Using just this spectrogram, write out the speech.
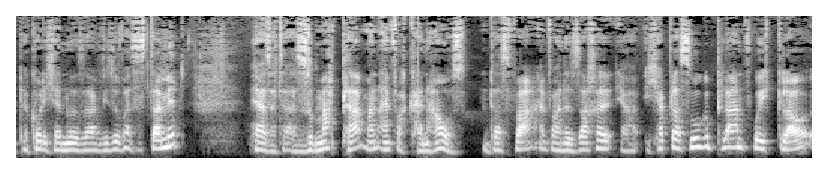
Da konnte ich ja nur sagen, wieso, was ist damit? Ja, sagte, also so macht, plant man einfach kein Haus. Und das war einfach eine Sache, ja, ich habe das so geplant, wo ich glaube,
